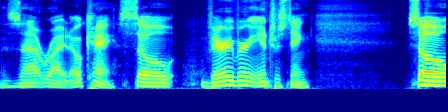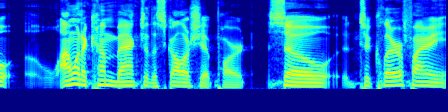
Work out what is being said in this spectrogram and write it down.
Is that right? Okay. So very, very interesting. So I want to come back to the scholarship part. So to clarify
